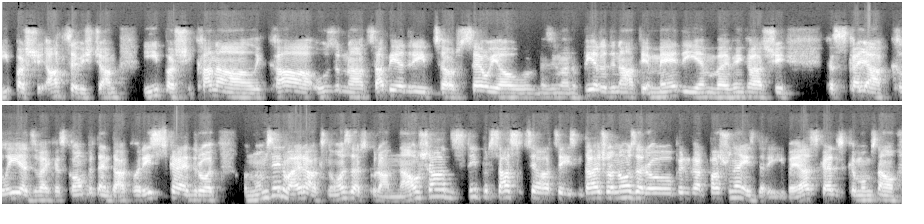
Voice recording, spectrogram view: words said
īpaši atsevišķām, īpaši kanāli, kā uzrunāt sabiedrību caur sev jau nezinu, vai nu pieradinātiem mēdījiem, vai vienkārši kas skaļāk kliedz, vai kas kompetentāk var izskaidrot. Un mums ir vairākas nozars, kurām nav šādas stipras asociācijas, un tā ir šo nozaru pirmkārt pašu neizdarība. Jā, skaidrs, ka mums nav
